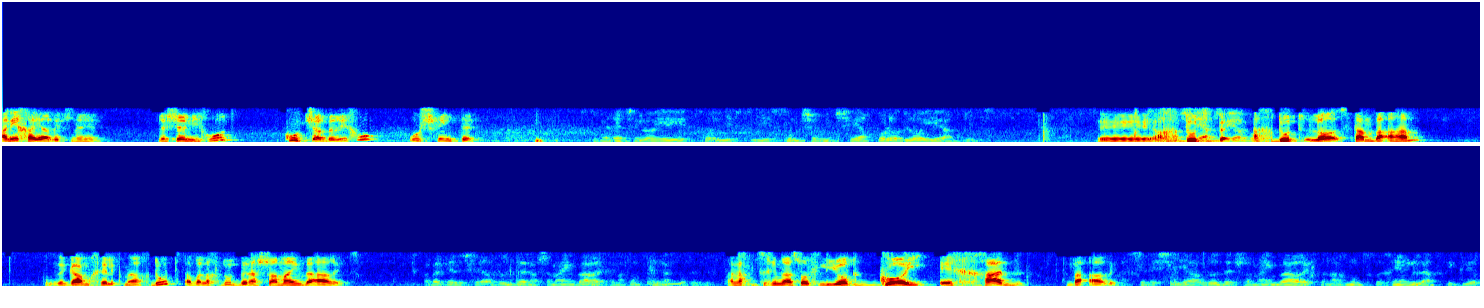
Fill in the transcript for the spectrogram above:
אני חייב את שניהם. לשם ייחוד, קודשה בריחו ושכינתה. זאת אומרת שלא יהיה יישום של משיח כל עוד לא יהיה אחדות. אה, אחדות, אחדות לא סתם בעם, זה גם חלק מהאחדות, אבל אחדות בין השמיים והארץ. אבל כדי שירדות בין השמיים והארץ, אנחנו צריכים לעשות את זה. אנחנו צריכים לעשות להיות גוי אחד בארץ. כדי שירדות בין שמיים והארץ, אנחנו צריכים להפסיק להיות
